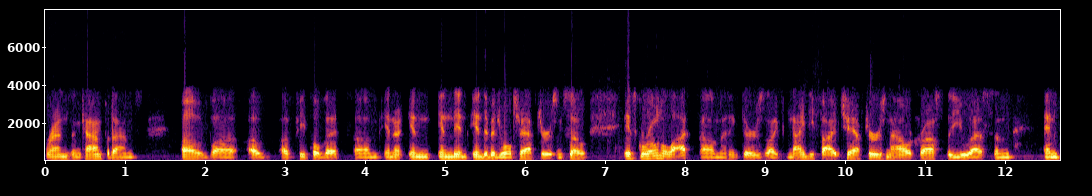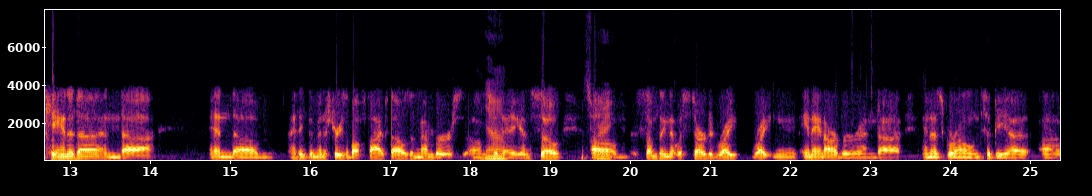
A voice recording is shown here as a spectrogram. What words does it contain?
friends and confidants of uh, of, of people that um, in, in in individual chapters, and so it's grown a lot. Um, I think there's like 95 chapters now across the U.S. and and Canada, and uh, and um, I think the ministry is about 5,000 members um, yeah. today, and so um, something that was started right right in, in Ann Arbor and uh, and has grown to be a uh,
